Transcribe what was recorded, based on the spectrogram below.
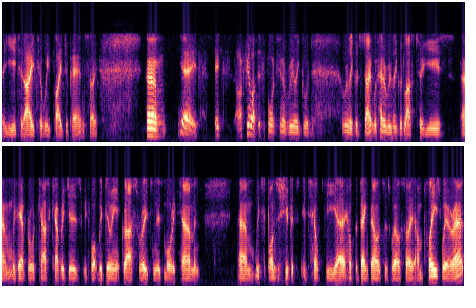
a year today till we play Japan. So um, yeah, it's it's. I feel like the sport's in a really good, really good state. We've had a really good last two years um, with our broadcast coverages, with what we're doing at grassroots, and there's more to come. And um, with sponsorship, it's it's helped the uh, helped the bank balance as well. So I'm pleased where we're at.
